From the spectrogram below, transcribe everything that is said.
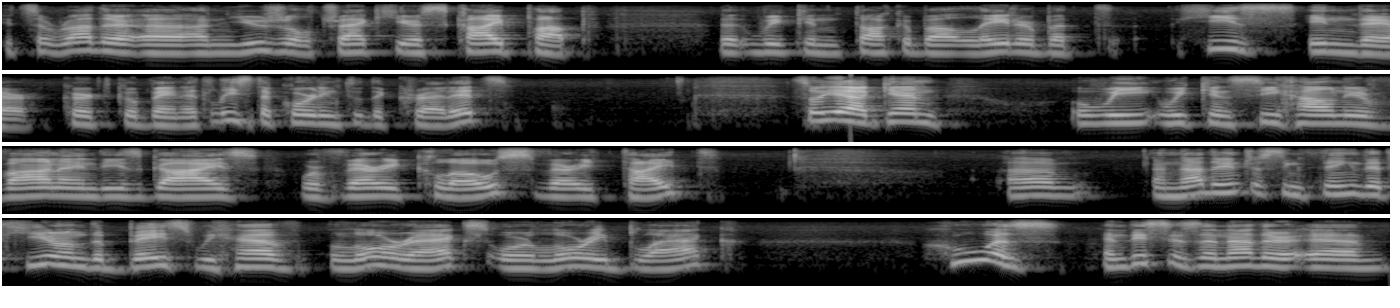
it's a rather uh, unusual track here, Sky Pup, that we can talk about later. But he's in there, Kurt Cobain, at least according to the credits. So yeah, again, we we can see how Nirvana and these guys were very close, very tight. Um, another interesting thing that here on the bass we have Lorax or Lori Black, who was, and this is another um,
